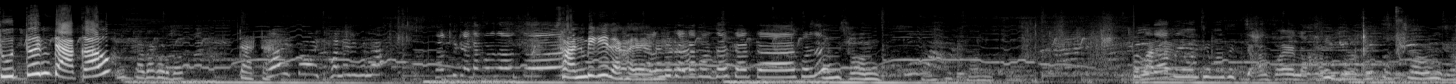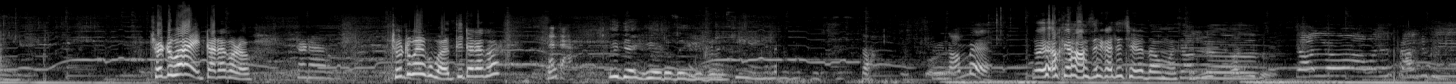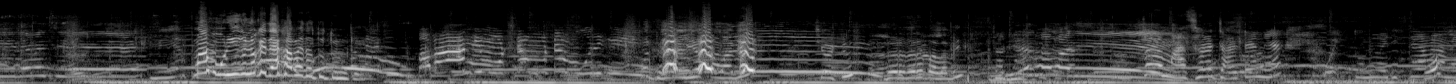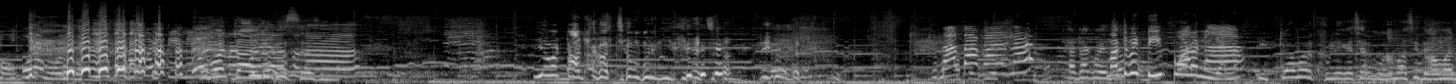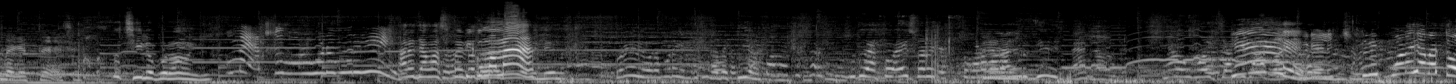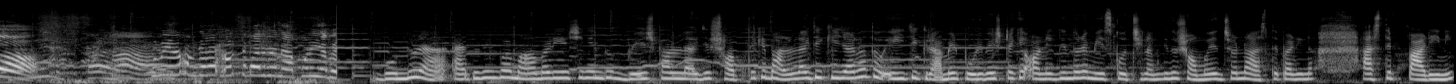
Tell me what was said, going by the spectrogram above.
তুতুন টাকাও? টাটা সানবি টাটা। করে দাও তো। সানবিকেই দেখা যায় না। সানবি টাটা করে দাও টাটা করে দাও। ওরা তো যেমন ঠিক মনে হচ্ছে চার পায়ে লাফাবি। ছোট ভাই টাটা করো। ছোট ভাই খুব তুই টাটা কর। তুই দেখবি ওটা দেখবি। তুমি নামবে? ওকে হাঁসের কাছে ছেড়ে দাও মাসি। চলো মা মুরগিগুলোকে দেখাবে তো তুতুনকে মাছ ধরে জালটা তুমি ওই দিক থেকে নেই। টাটা করে মা তুমি টিপ পড়ো নি কেন? টিপটা আমার খুলে গেছে আর বড় মাসি দেয় আমার ব্যাগের তো আছে তো ছিল পড়া হয়নি। আরে জামা মামা। ওরা শুধু এত এই সরে এত বড় বড় মুরগি। তুমি পড়ে যাবে তো। তুমি এরকম জায়গায় হাঁটতে পারবে না পড়ে যাবে। বন্ধুরা, এতদিন পর মামাবাড়ি এসে কিন্তু বেশ ভালো লাগছে। সব থেকে ভালো লাগছে কি জানো তো? এই যে গ্রামের পরিবেশটাকে অনেক দিন ধরে মিস করছিলাম, কিন্তু সময়ের জন্য আসতে পারি না, আসতে পারিনি।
